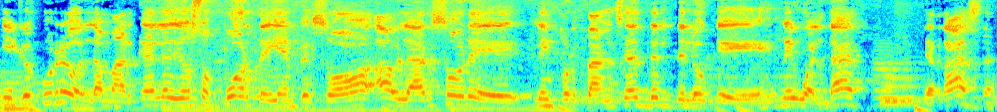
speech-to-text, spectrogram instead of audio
¿Y qué ocurrió? La marca le dio soporte y empezó a hablar sobre la importancia de, de lo que es la igualdad de raza.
